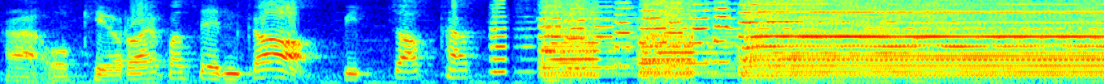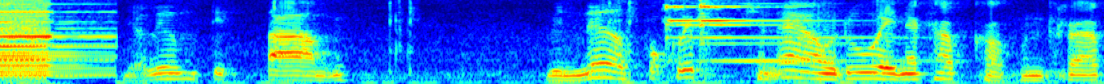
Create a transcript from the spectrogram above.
ถ้าโอเคร้อยเปอร์เซ็นต์ก็ปิดจ็อบครับ อย่าลืมติดตาม Winner f o r k l i f t Channel ด้วยนะครับ ขอบคุณครับ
